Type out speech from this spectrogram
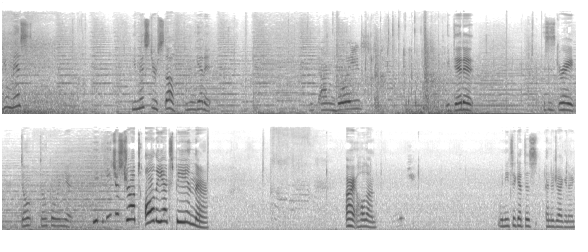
You missed. You missed your stuff. Come and get it. on boys. We did it. This is great. Don't don't go in yet. He, he just dropped all the XP in there. All right, hold on. We need to get this Ender Dragon egg.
